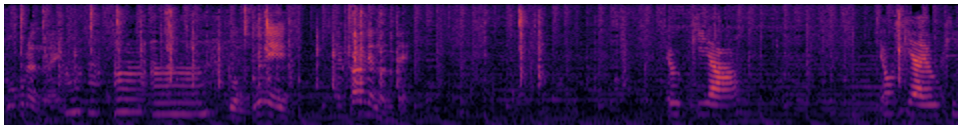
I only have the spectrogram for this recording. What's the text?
또 그랬네. 음, 음, 음, 음. 이건 눈이 헷갈리는데. 여기야. 여기야, 여기.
